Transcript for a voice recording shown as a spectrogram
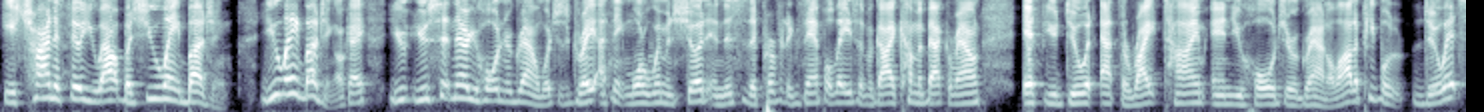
He's trying to fill you out, but you ain't budging. You ain't budging, okay? You you sitting there, you're holding your ground, which is great. I think more women should, and this is a perfect example, ladies, of a guy coming back around if you do it at the right time and you hold your ground. A lot of people do it,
